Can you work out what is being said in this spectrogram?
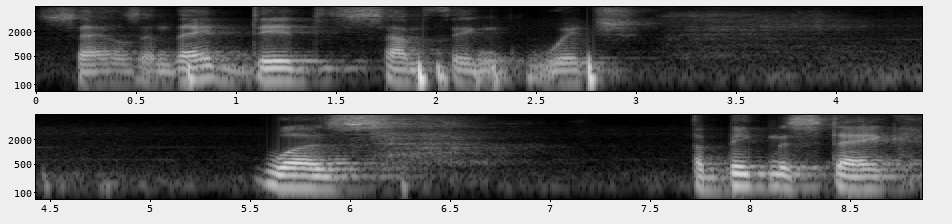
sales, and they did something which was a big mistake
